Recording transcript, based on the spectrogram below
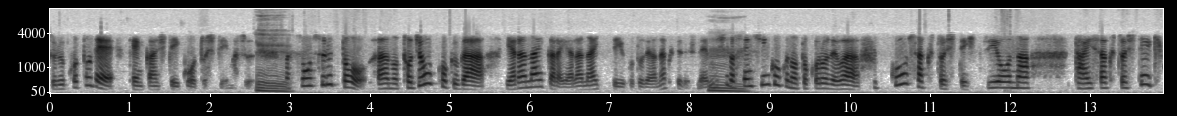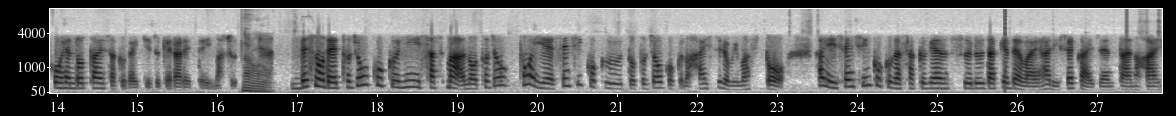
することで転換していこうとしています、えー、まあ、そうするとあの途上国がやらないからやらないっていうことではなくてですねむしろ先進国のところでは復興策として必要な対策として気候変動対策が位置づけられています。なるほどですので、途上国にさまあ、あの途上とはいえ、先進国と途上国の排出量を見ますと、やはり先進国が削減するだけでは、やはり世界全体の排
